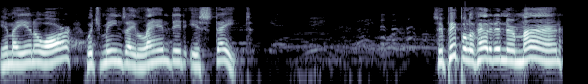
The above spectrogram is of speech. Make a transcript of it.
M-A-N-O-R, which means a landed estate. See, people have had it in their mind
